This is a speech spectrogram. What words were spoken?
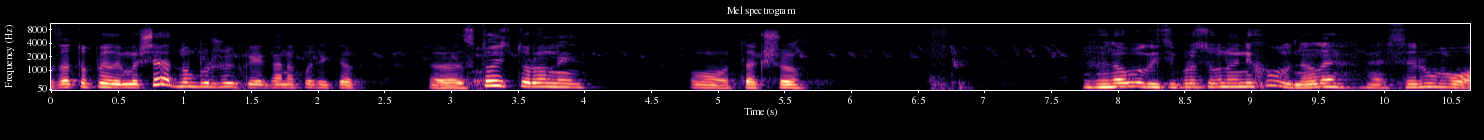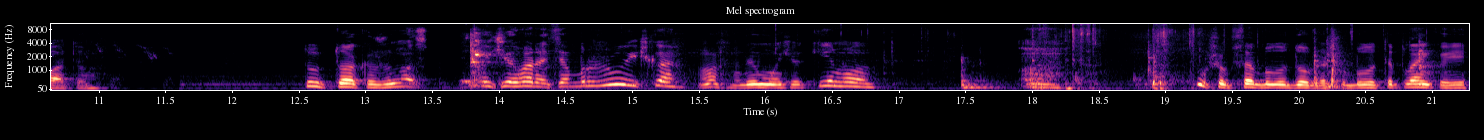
затопили ми ще одну буржуйку, яка знаходиться е, з тої сторони. От, так що е, на вулиці просто воно і не холодно, але е, сирувато. Тут також у нас кочегариться буржуєчка. О, димочок кинула. Ну, щоб все було добре, щоб було тепленько і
